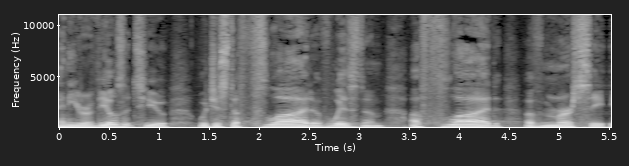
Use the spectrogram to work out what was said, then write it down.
And he reveals it to you with just a flood of wisdom, a flood of mercy.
